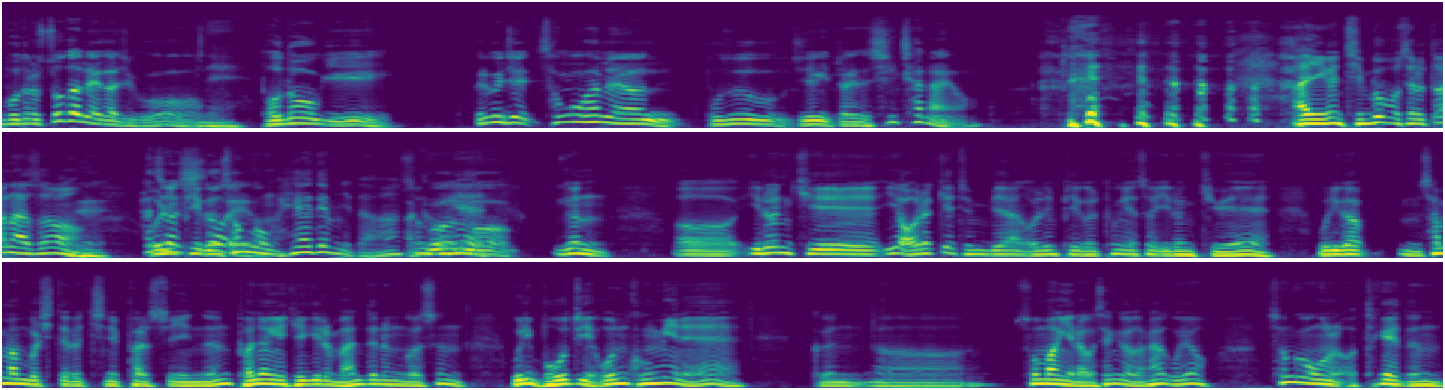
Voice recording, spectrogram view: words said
보도를 쏟아내가지고. 네. 더더욱이, 그리고 이제 성공하면 보수 진영 입장에서 싫잖아요. 아 이건 진보 보수를 떠나서 네. 올림픽은 싫어해요. 성공해야 됩니다. 아, 성공해. 그건 뭐- 이건 어 이런 기회 이 어렵게 준비한 올림픽을 통해서 이런 기회에 우리가 음, 3만 불 시대로 진입할 수 있는 번영의 계기를 만드는 것은 우리 모두의 온 국민의 그어 소망이라고 생각을 하고요. 성공을 어떻게든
